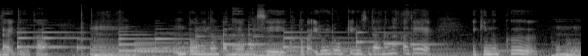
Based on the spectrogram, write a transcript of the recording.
代というかうん本当になんか悩ましいことがいろいろ起きる時代の中で生き抜くうん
